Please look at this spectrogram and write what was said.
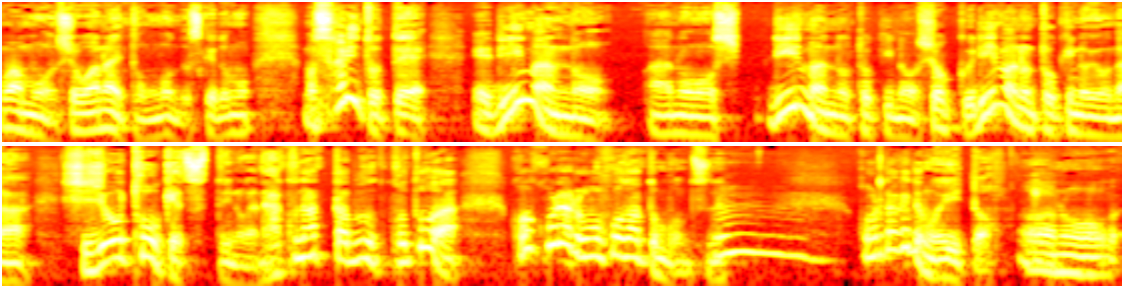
はもうしょうがないと思うんですけども、まあさりとって、えー、リーマンのあの、リーマンの時のショック、リーマンの時のような市場凍結っていうのがなくなったことは、これこれは朗報だと思うんですね。これだけでもいいと。あの、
